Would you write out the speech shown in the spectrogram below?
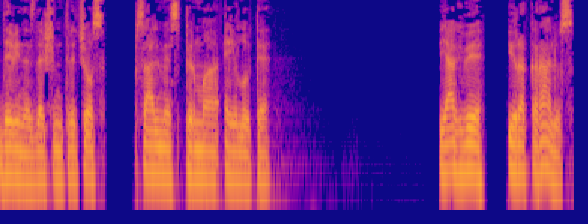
93 psalmės pirmą eilutę. Jahvi yra karalius.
